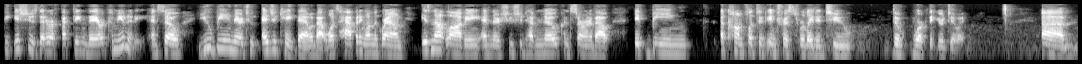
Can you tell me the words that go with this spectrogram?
the issues that are affecting their community. And so you being there to educate them about what's happening on the ground is not lobbying and there's you should have no concern about it being a conflict of interest related to the work that you're doing. Um,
